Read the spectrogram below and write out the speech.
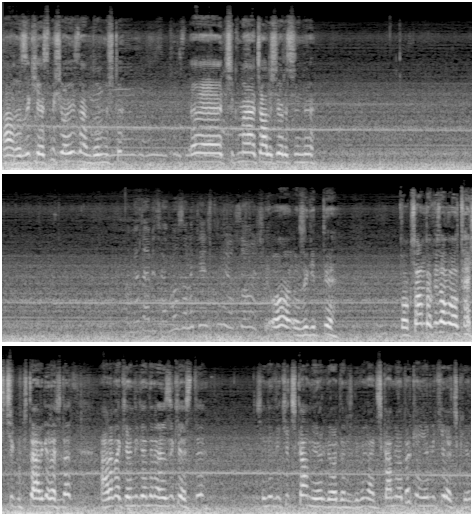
Ha hızı kesmiş o yüzden durmuştu. Evet çıkmaya çalışıyoruz şimdi. Ahmet abi sen masanı kestin yoksa o şey. O hızı gitti. 99'a voltaj çıkmıştı arkadaşlar. Araba kendi kendine hızı kesti. Şimdi diki çıkamıyor gördüğünüz gibi. Yani çıkamıyor derken 22 ile çıkıyor.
